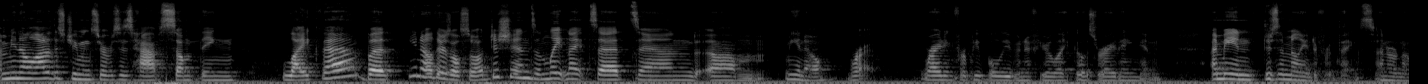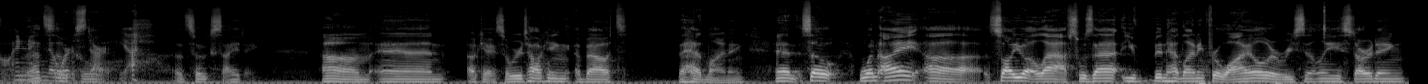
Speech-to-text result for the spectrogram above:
I mean, a lot of the streaming services have something like that, but you know, there's also auditions and late night sets and um, you know, ri- writing for people, even if you're like ghostwriting and. I mean, there's a million different things. I don't know. I don't even know so where to start. Yeah. That's so exciting. Um, and okay, so we were talking about the headlining, and so when I uh, saw you at Laughs, was that you've been headlining for a while or recently starting,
